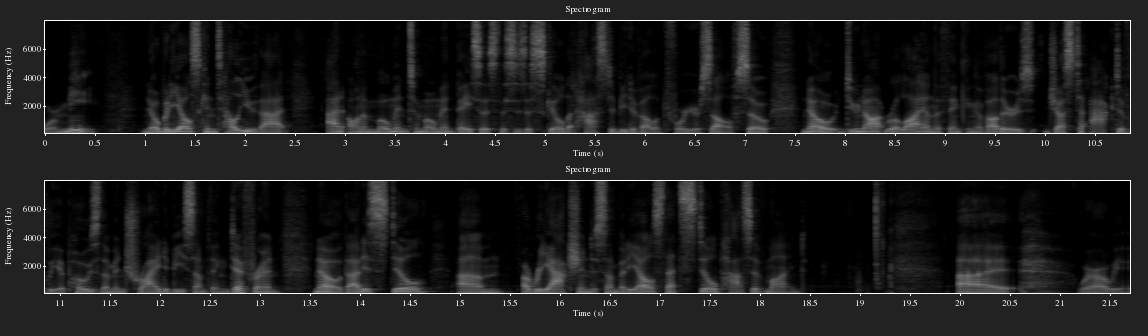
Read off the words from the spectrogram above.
for me. Nobody else can tell you that and on a moment to moment basis. This is a skill that has to be developed for yourself. So, no, do not rely on the thinking of others just to actively oppose them and try to be something different. No, that is still um, a reaction to somebody else. That's still passive mind. Uh, where are we?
